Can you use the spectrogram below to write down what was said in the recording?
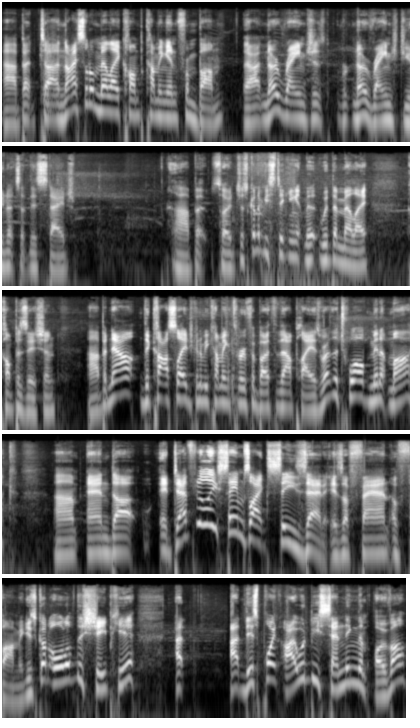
Uh, but uh, a nice little melee comp coming in from Bum. Uh, no ranges, no ranged units at this stage. Uh, but so just going to be sticking it with the melee composition. Uh, but now the castle age going to be coming through for both of our players. We're at the 12 minute mark. Um, and uh, it definitely seems like CZ is a fan of farming. He's got all of the sheep here. At, at this point, I would be sending them over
